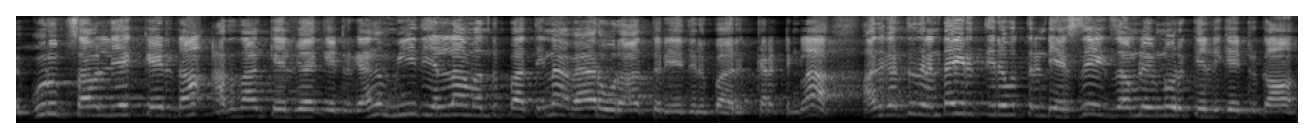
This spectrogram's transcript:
குரூப் செவன்லேயே கேட்டுட்டான் அதை தான் கேள்வியாக கேட்டிருக்காங்க. மீதி எல்லாம் வந்து பார்த்தீங்கன்னா வேற ஒரு ஆத்தர் எழுதியிருப்பார். கரெக்ட்டுங்களா அதுக்கடுத்தது ரெண்டாயிரத்தி இருபத்தி ரெண்டு எஸ்ஏ எக்ஸாமில் இன்னொரு கேள்வி கேட்டிருக்கான்.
